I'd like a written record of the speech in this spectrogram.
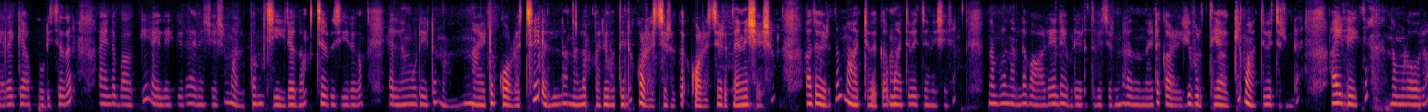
ഏലക്ക പൊടിച്ചത് അതിന്റെ ബാക്കി അതിലേക്ക് ഇടുക. അതിന് ശേഷം അല്പം ജീരകം ചെറുജീരകം എല്ലാം കൂടി ഇട്ട് നന്നായിട്ട് കുഴച്ച് എല്ലാം നല്ല പരുവത്തിൽ കുഴച്ചെടുക്കുക കുഴച്ചെടുത്തതിന് ശേഷം അതും എടുത്ത് മാറ്റി വെക്കുക. മാറ്റി വെച്ചതിന് ശേഷം നമ്മൾ നല്ല വാഴയില ഇവിടെ എടുത്ത് വെച്ചിട്ടുണ്ട്. അത് നന്നായിട്ട് കഴുകി വൃത്തിയാക്കി മാറ്റി വെച്ചിട്ടുണ്ട്. അതിലേക്ക് നമ്മൾ ഓരോ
